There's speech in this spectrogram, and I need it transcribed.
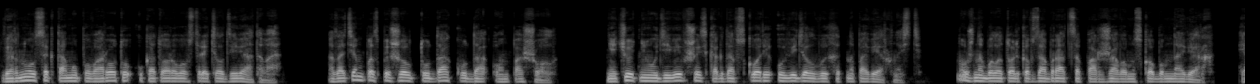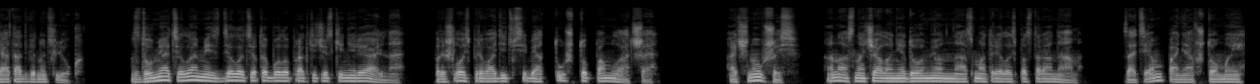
вернулся к тому повороту, у которого встретил девятого. А затем поспешил туда, куда он пошел. Ничуть не удивившись, когда вскоре увидел выход на поверхность. Нужно было только взобраться по ржавым скобам наверх, и отодвинуть люк. С двумя телами сделать это было практически нереально. Пришлось приводить в себя ту, что помладше. Очнувшись, она сначала недоуменно осмотрелась по сторонам. Затем, поняв, что мы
